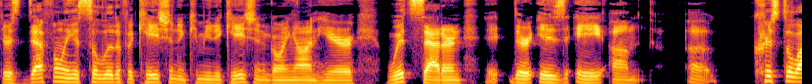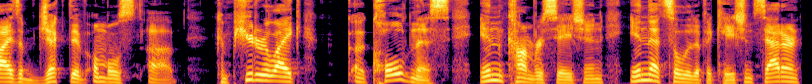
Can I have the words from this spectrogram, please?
There's definitely a solidification and communication going on here with Saturn. It, there is a, um, a crystallized objective, almost uh, computer like uh, coldness in conversation, in that solidification, Saturn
